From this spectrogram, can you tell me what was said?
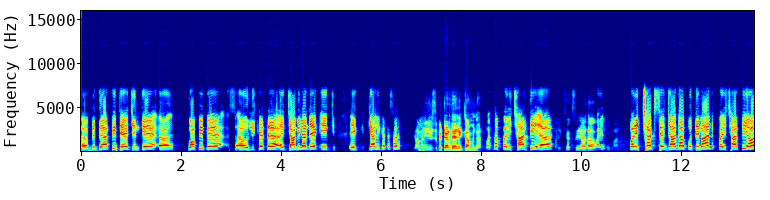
विद्यार्थी थे जिनके कॉपी पे लिखे थे एग्जामिनर ने एक, एक क्या लिखे थे सर? बेटर देन एग्जामिनर मतलब परीक्षार्थी परीक्षक से ज़्यादा परीक्षक से ज़्यादा बुद्धिमान परीक्षार्थी हो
